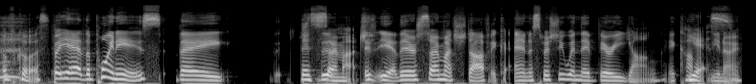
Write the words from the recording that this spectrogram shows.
Of course. But yeah, the point is they. There's the- so much. Yeah, there's so much stuff, it, and especially when they're very young, it comes. Yes. You know,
